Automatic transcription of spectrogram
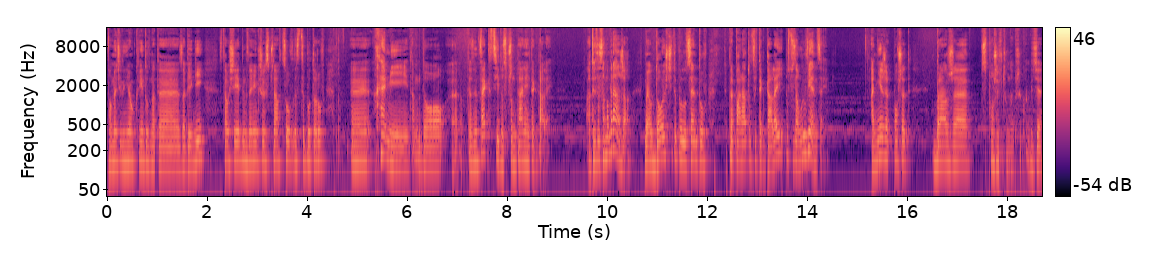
w momencie, gdy nie miał klientów na te zabiegi, stał się jednym z największych sprzedawców, dystrybutorów e, chemii, tam do e, dezynfekcji, do sprzątania i tak dalej. A to jest ta sama branża. Miał dojść do producentów preparatów i tak dalej i po prostu zamówił więcej. A nie, że poszedł w branżę spożywczą na przykład, gdzie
